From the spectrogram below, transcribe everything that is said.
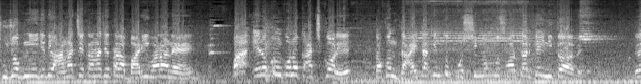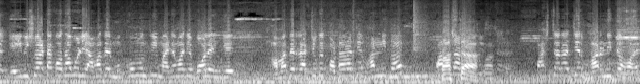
সুযোগ নিয়ে যদি আনাচে কানাচে তারা বাড়ি ভাড়া নেয় বা এরকম কোনো কাজ করে তখন দায়টা কিন্তু পশ্চিমবঙ্গ সরকারকেই নিতে হবে। এই বিষয়ে একটা কথা বলি আমাদের মুখ্যমন্ত্রী মাঝে মাঝে বলেন যে আমাদের রাজ্যকে কটা রাজ্যের ভার নিতে হয়? পাঁচটা। পাঁচটা রাজ্যের ভার নিতে হয়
